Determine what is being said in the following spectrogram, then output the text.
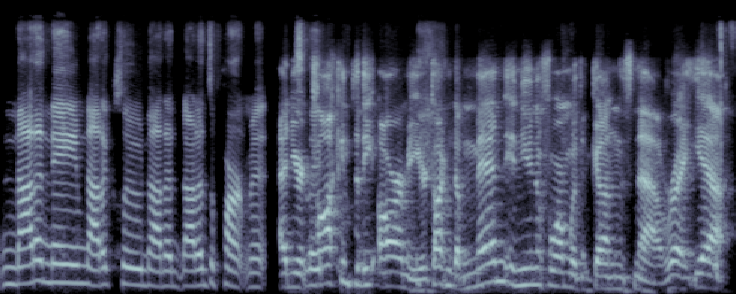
not a name not a clue not a not a department. And you're so they, talking to the army. You're talking to men in uniform with guns now right? Yeah.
